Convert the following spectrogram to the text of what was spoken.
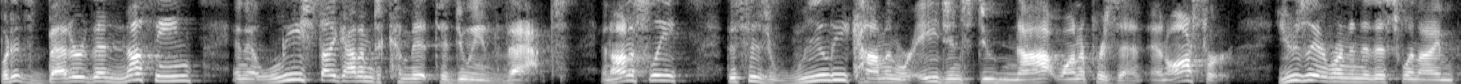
but it's better than nothing. And at least I got him to commit to doing that. And honestly, this is really common where agents do not want to present an offer. Usually I run into this when I'm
